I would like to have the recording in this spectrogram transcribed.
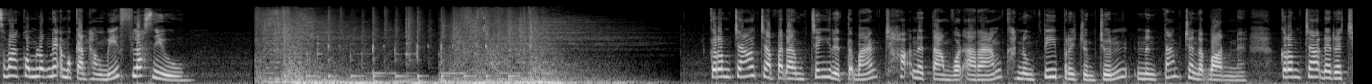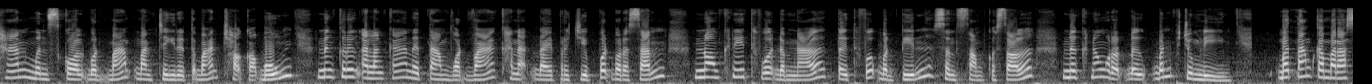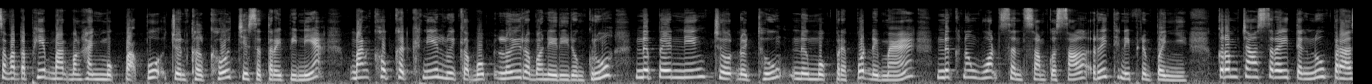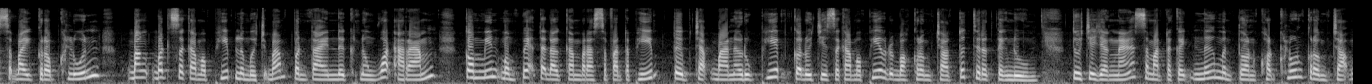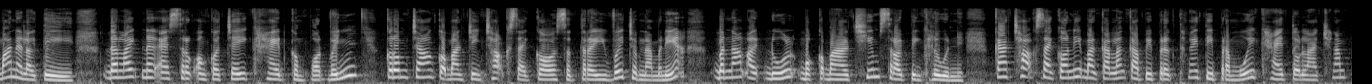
ស្វាគមន៍លោកអ្នកមកកាន់ហងមី Flash News ក្រុមចៅចាប់ផ្ដើមចេញរដ្ឋបាលឆក់នៅតាមវត្តអារាមក្នុងទីប្រជុំជននិងតាមជនបទក្រុមចៅដែលរឆានមិនស្គាល់បុណ្យបាបបានចេញរដ្ឋបាលឆក់កបូមនិងគ្រឿងអលង្ការនៅតាមវត្តវាខណៈដែលប្រជាពុទ្ធបរិស័ទនាំគ្នាធ្វើដំណើរទៅធ្វើបន្ទានសន្សំកុសល នៅក្នុងរដូវបិណ្ឌភ្ជុំនេះ បើតាមកាមេរ៉ាសវត្ថភាពបានបង្ហាញមុខបពួកជនខិលខូចជាស្ត្រីពីរនាក់បានខົບខិតគ្នាលួចកាបូបលុយរបស់នារីរងគ្រោះនៅពេលនាងចូលដូចធូបនៅមុខព្រះពុទ្ធដីមានៅក្នុងវត្តសន្សំកុសលរាជធានីភ្នំពេញក្រុមចៅស្រីទាំងនោះប្រើស្បៃក្របខ្លួនបាំងបិទសកម្មភាពល្មើសច្បាប់ប៉ុន្តែនៅក្នុងវត្តអារាមក៏មានបំពាក់ទៅដោយកាមេរ៉ាសវត្ថភាពទើបចាប់បានរូបភាពក៏ដូចជាសកម្មភាពរបស់ក្រុមចៅទុច្ចរិតទាំងនោះទោះជាយ៉ាងណាសមត្ថកិច្ចនៅមិនទាន់ខាត់ខ្លួនក្រុមចៅបាននៅឡើយទេដែលឡែកនៅឯស្រុកអង្គរជ័យខេត្តកំពតវិញក្រុមចៅក៏បានចេញឆក់ខ្សែកស្ត្រីវ័យចំណាំម្នាក់បណ្ដាលឲ្យដួលបុកក្បាលឈាមស្រោចពេញខ្លួនការឆក់ខ្សែកនេះបានកើតឡើងកាលពីព្រឹកថ្ងៃទី6ខែតុលាឆ្នាំ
